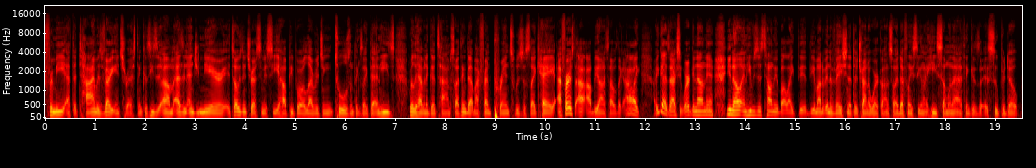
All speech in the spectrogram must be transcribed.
for me at the time is very interesting because he's um, as an engineer it's always interesting to see how people are leveraging tools and things like that and he's really having a good time. So i think that my friend prince was just like hey at first I, i'll be honest i was like oh like are you guys actually working down there? You know and he was just telling me about like the, the amount of innovation that they're trying to work on. So i definitely see like he's someone that i think is, is super dope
